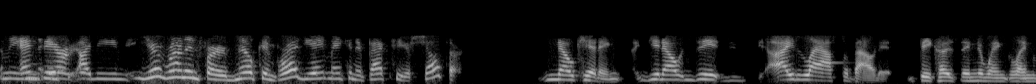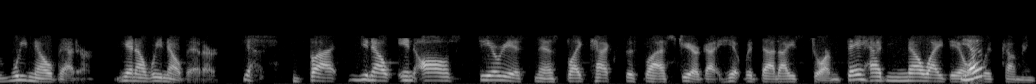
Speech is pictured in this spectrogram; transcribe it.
I mean, and there, I mean, you're running for milk and bread. You ain't making it back to your shelter. No kidding. You know, the I laugh about it because in New England we know better. You know, we know better. Yes. But, you know, in all seriousness, like Texas last year got hit with that ice storm. They had no idea Yeah. what was coming.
